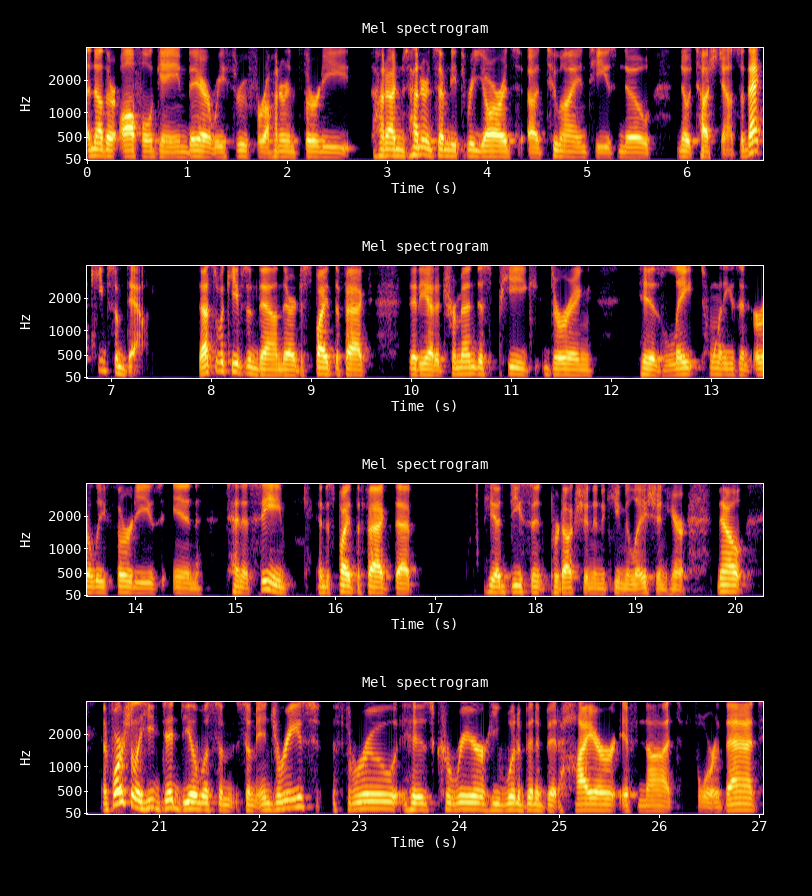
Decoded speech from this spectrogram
another awful game there. We threw for 130, 173 yards, uh, two ints, no no touchdowns. So that keeps him down. That's what keeps him down there, despite the fact that he had a tremendous peak during his late 20s and early 30s in Tennessee, and despite the fact that he had decent production and accumulation here. Now, unfortunately, he did deal with some some injuries through his career. He would have been a bit higher if not for that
